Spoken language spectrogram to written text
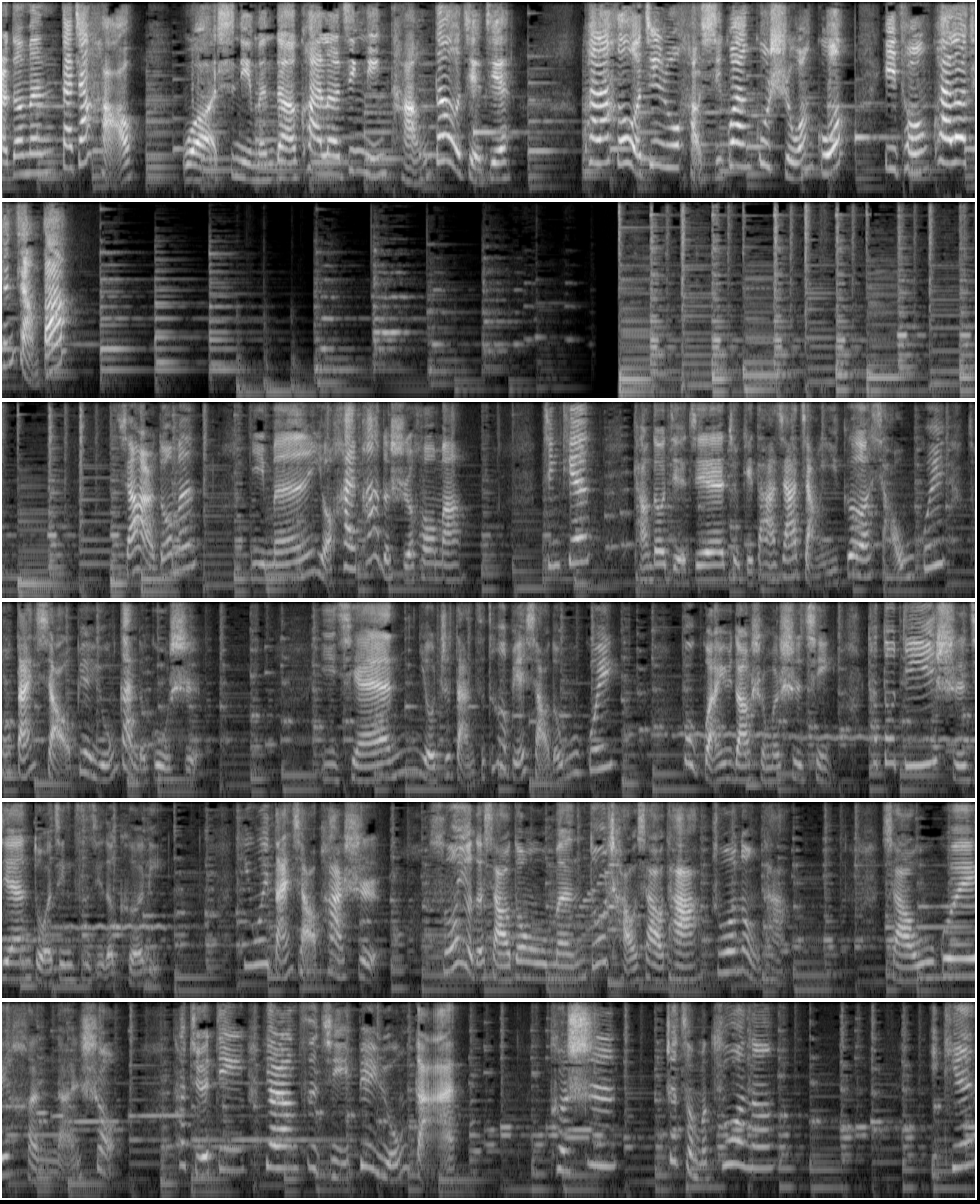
耳朵们，大家好，我是你们的快乐精灵糖豆姐姐，快来和我进入好习惯故事王国，一同快乐成长吧！小耳朵们，你们有害怕的时候吗？今天。糖豆姐姐就给大家讲一个小乌龟从胆小变勇敢的故事。以前有只胆子特别小的乌龟，不管遇到什么事情，它都第一时间躲进自己的壳里。因为胆小怕事，所有的小动物们都嘲笑它、捉弄它。小乌龟很难受，它决定要让自己变勇敢。可是。这怎么做呢？一天，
